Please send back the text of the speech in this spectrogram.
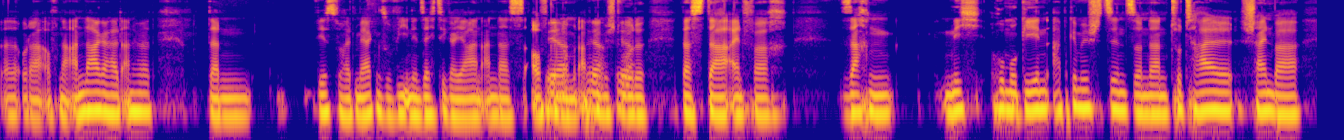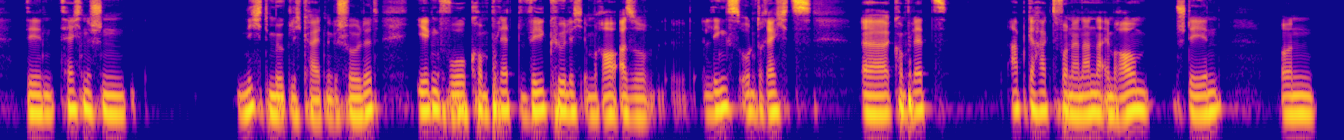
äh, oder auf einer Anlage halt anhört, dann wirst du halt merken, so wie in den 60er Jahren anders aufgenommen ja, und abgemischt ja, wurde, dass da einfach Sachen nicht homogen abgemischt sind, sondern total scheinbar den technischen Nichtmöglichkeiten geschuldet, irgendwo komplett willkürlich im Raum, also links und rechts äh, komplett abgehackt voneinander im Raum stehen. Und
